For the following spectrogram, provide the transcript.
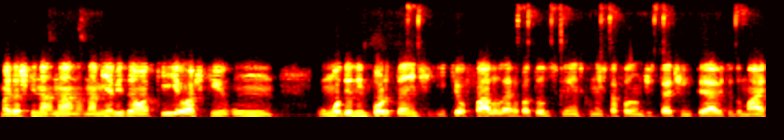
mas acho que na, na, na minha visão aqui, eu acho que um, um modelo importante e que eu falo, levo para todos os clientes quando a gente está falando de Threat Intel e tudo mais,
